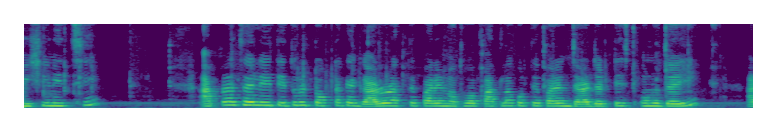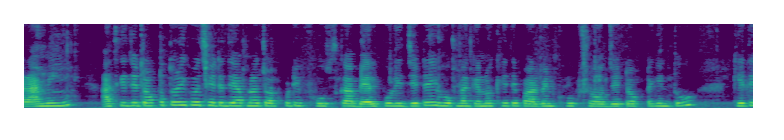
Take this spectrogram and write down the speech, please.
মিশিয়ে নিচ্ছি। আপনারা চাইলে এই তেঁতুলের টকটাকে গাঢ় রাখতে পারেন অথবা পাতলা করতে পারেন, যার যার টেস্ট অনুযায়ী। আর আমি আজকে যে টকটা তৈরি করেছি, এটা দিয়ে আপনারা চটপটি, ফুচকা, বেলপুরি, যেটাই হোক না কেন খেতে পারবেন খুব সহজে। টকটা কিন্তু খেতে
